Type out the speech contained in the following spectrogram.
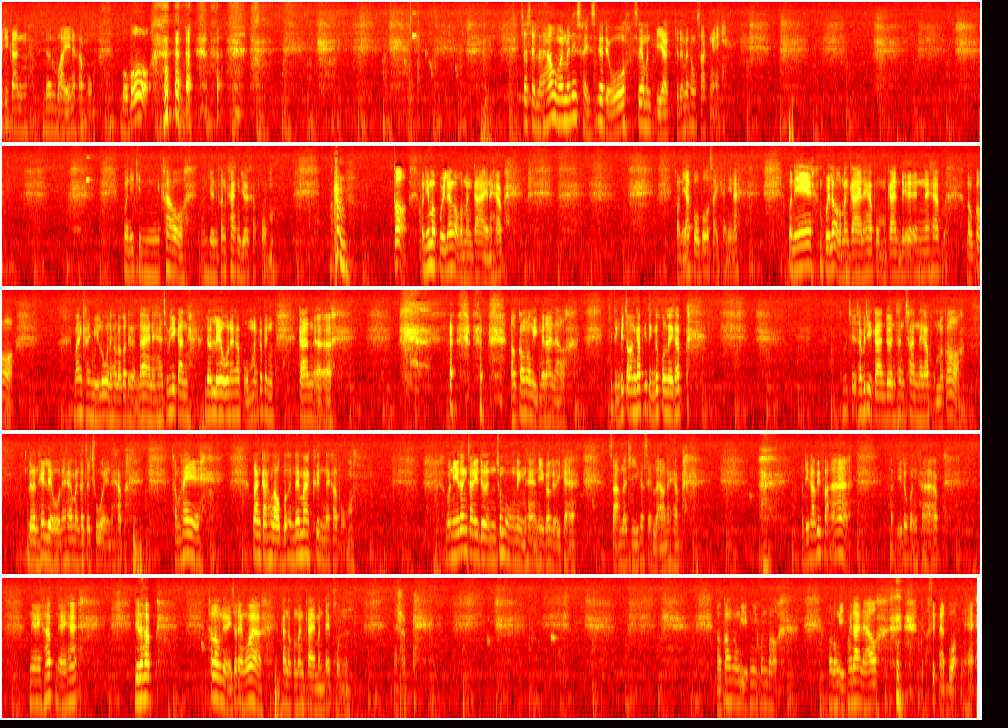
วิธีการเดินไหวนะครับผมโบโบจะเสร็จแล้วมันไม่ได้ใส่เสื้อเดี๋ยว เสื้อมันเปียกจะได้ไม่ต้องซักไง วันนี้กินข้าวตอนเย็นค่อนข้างเยอะครับผม ก็วันนี้มาคุยเรื่องออกกำลังกายนะครับ ข ออนุญาตโบโบใส่แค่นี้นะ วันนี้คุยเรื่องออกกำลังกายนะครับ ผมการเดินนะครับแล้วก็บ้านใครมีลูกนะครับ เราก็เดินได้นะฮะใช้วิธีการเดินเร็วนะครับ ผมมันก็เป็นการเอ่อเอากล้องลงอีกไม่ได้แล้ว คิดถึงพี่จอนครับคิดถึงทุกคนเลยครับใช้วิธีการเดินชันๆนะครับ ผมแล้วก็เดินให้เร็วนะฮะมันก็จะช่วยนะครับทำให้ ร่างกายของเราเบิร์นได้มากขึ้นนะครับผม วันนี้ตั้งใจเดินชั่วโมงหนึ่งนะฮะนี่ก็เหลือแค่สามนาทีก็เสร็จแล้วนะครับสวัสดีครับพี่ฟ้าสวัสดีทุกคนครับ เหนื่อยครับเหนื่อยฮะดีแล้วครับ ถ้าเราเหนื่อยแสดงว่าการออกกำลังกายมันได้ผลนะครับ เอากล้องลงอีกมีคนบอก เอาลงอีกไม่ได้แล้ว เดี๋ยวสิบแปดบวกนะฮะ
